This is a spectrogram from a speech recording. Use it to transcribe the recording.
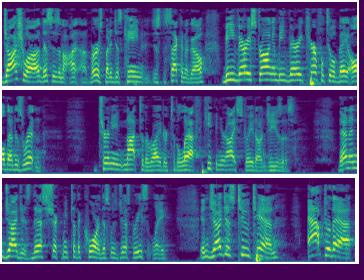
Joshua, this isn't a, verse, but it just came just a second ago. Be very strong and be very careful to obey all that is written. Turning not to the right or to the left, keeping your eyes straight on Jesus. Then in Judges, this shook me to the core. This was just recently. In Judges 2.10, after that,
